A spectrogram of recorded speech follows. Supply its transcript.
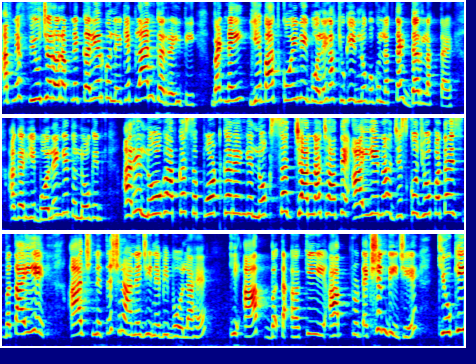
अपने फ्यूचर और अपने करियर को लेके प्लान कर रही थी। बट नहीं, ये बात कोई नहीं बोलेगा क्योंकि इन लोगों को लगता है, डर लगता है। अगर ये बोलेंगे तो लोग इन, अरे लोग आपका सपोर्ट करेंगे, लोग सच जानना चाहते आइए ना, जिसको जो पता है, बताइए। आज नितिश राणे जी ने भी बोला है कि आप बता, कि आप प्रोटेक्शन दीजिए, क्योंकि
